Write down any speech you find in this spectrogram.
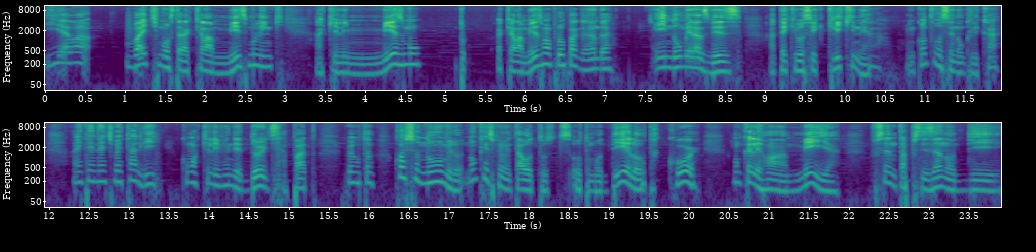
e ela vai te mostrar aquela mesmo link, aquele mesmo aquela mesma propaganda inúmeras vezes até que você clique nela. Enquanto você não clicar, a internet vai estar tá ali como aquele vendedor de sapato perguntando qual é o seu número, não quer experimentar outro, outro modelo, outra cor, não quer levar uma meia, você não está precisando de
